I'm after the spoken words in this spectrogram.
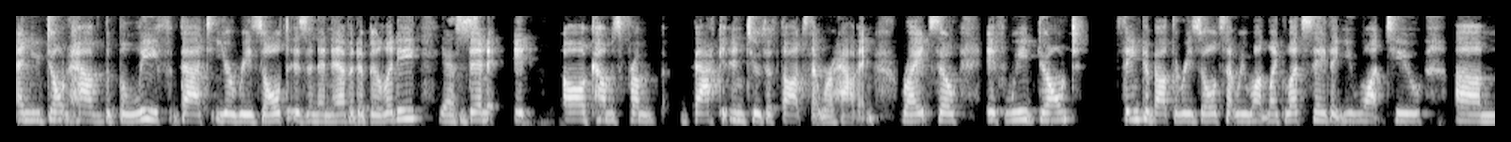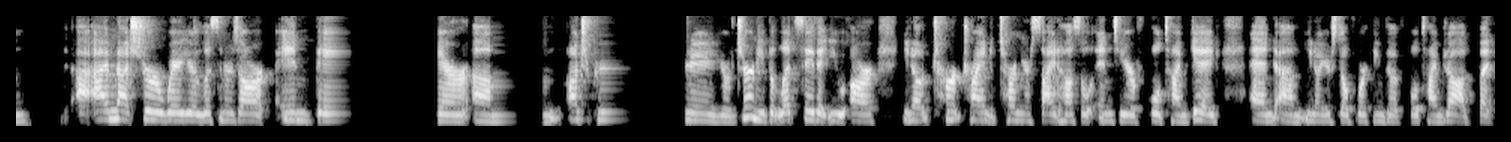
and you don't have the belief that your result is an inevitability, yes. then it all comes from back into the thoughts that we're having, right? So if we don't think about the results that we want like let's say that you want to um, I, am not sure where your listeners are in their their um, entrepreneurial journey but let's say that you are you know turn, trying to turn your side hustle into your full-time gig and um, you know you're still working the full-time job but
